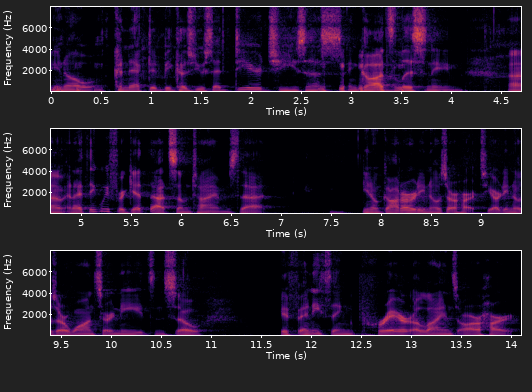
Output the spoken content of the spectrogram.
you know, connected because you said, Dear Jesus, and God's listening. Um, and I think we forget that sometimes that, you know, God already knows our hearts. He already knows our wants, our needs. And so, if anything, prayer aligns our heart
